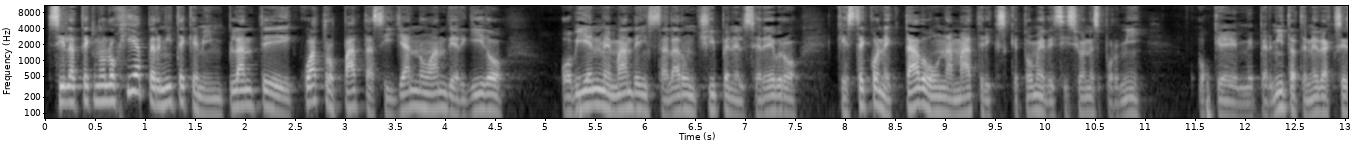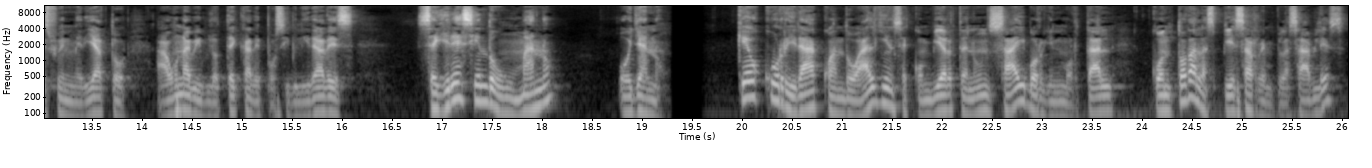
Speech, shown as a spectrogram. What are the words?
Si la tecnología permite que me implante cuatro patas y ya no ande erguido, o bien me mande instalar un chip en el cerebro que esté conectado a una Matrix que tome decisiones por mí, o que me permita tener acceso inmediato a una biblioteca de posibilidades, ¿seguiré siendo humano o ya no? ¿Qué ocurrirá cuando alguien se convierta en un cyborg inmortal con todas las piezas reemplazables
